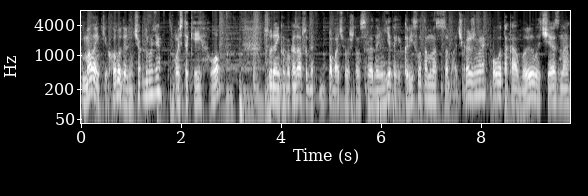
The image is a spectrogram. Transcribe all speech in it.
Маленький холодильничок, друзі. Ось такий оп. Швиденько показав, щоб не побачили, що там всередині є. Таке крісло, там у нас собачка живе. О, така величезна,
